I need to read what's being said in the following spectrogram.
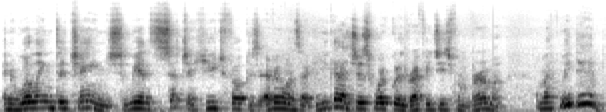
and willing to change. We had such a huge focus. Everyone's like, "You guys just work with refugees from Burma." I'm like, "We did,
